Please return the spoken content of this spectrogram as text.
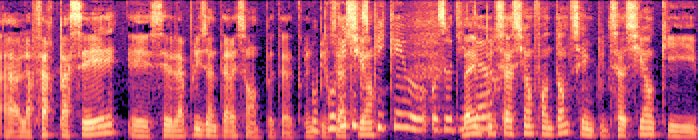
à la faire passer, et c'est la plus intéressante peut-être. Vous pouvez l'expliquer aux, ben, auditeurs? Une pulsation fantôme, c'est une pulsation qui,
